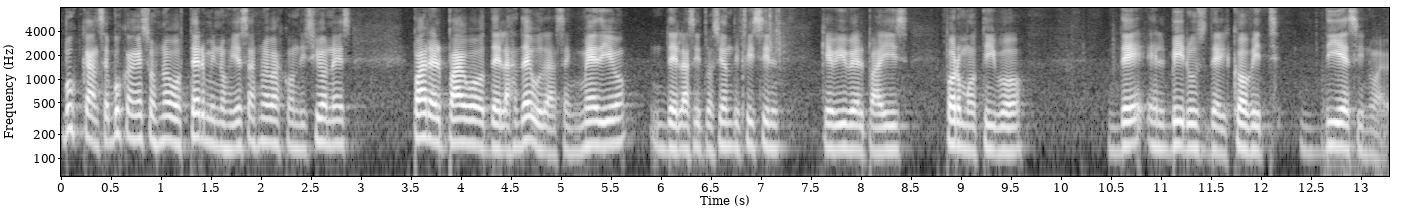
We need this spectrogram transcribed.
buscan, se buscan esos nuevos términos y esas nuevas condiciones para el pago de las deudas en medio de la situación difícil que vive el país por motivo del virus del COVID-19.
